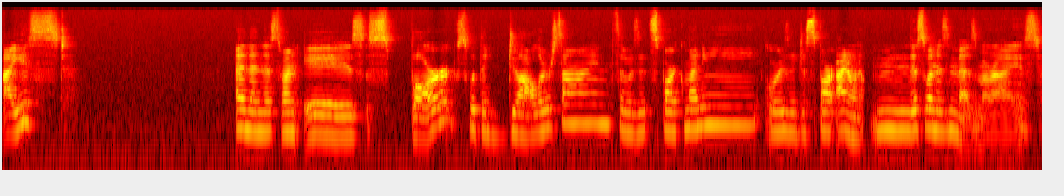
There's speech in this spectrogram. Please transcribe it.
Iced. And then this one is Sparks with a dollar sign. So is it Spark Money or is it just Spark? I don't know. Mm, this one is Mesmerized.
